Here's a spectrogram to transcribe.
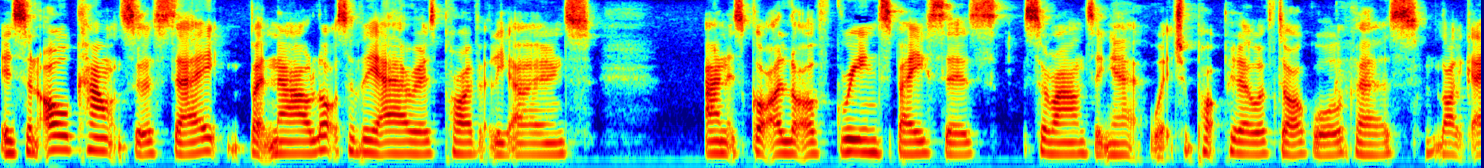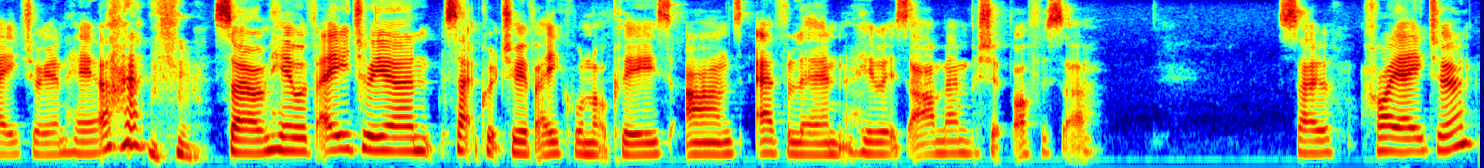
It's an old council estate, but now lots of the area is privately owned. And it's got a lot of green spaces surrounding it, which are popular with dog walkers, like Adrian here. so I'm here with Adrian, Secretary of Acorn Lockleaze, and Evelyne, who is our membership officer. So, hi, Adrian.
